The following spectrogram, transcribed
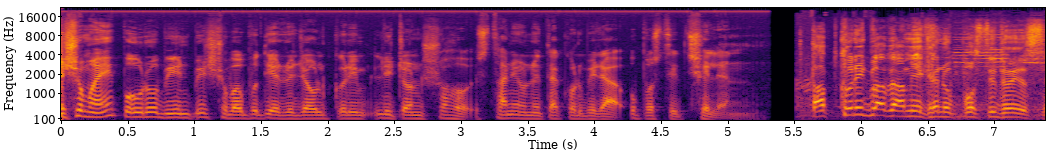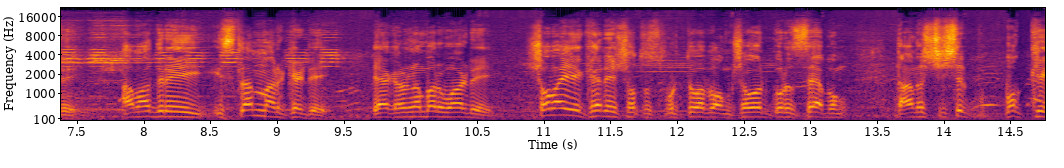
এ সময় পৌর বিএনপির সভাপতি রেজাউল করিম লিটন সহ স্থানীয় নেতাকর্মীরা উপস্থিত ছিলেন। তাৎক্ষণিকভাবে আমি এখানে উপস্থিত হয়েছে। আমাদের এই ইসলাম মার্কেটে, এগারো নম্বর ওয়ার্ডে সবাই এখানে স্বতঃস্ফূর্তভাবে অংশগ্রহণ করেছে এবং দানের শীষের পক্ষে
